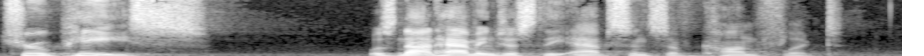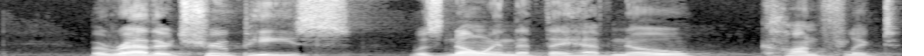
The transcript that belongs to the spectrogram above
true peace was not having just the absence of conflict, but rather true peace was knowing that they have no conflict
